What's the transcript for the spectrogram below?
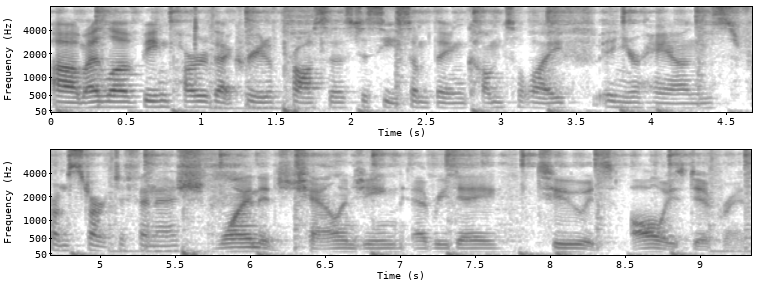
Um, I love being part of that creative process to see something come to life in your hands from start to finish. One, it's challenging every day. Two, it's always different.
